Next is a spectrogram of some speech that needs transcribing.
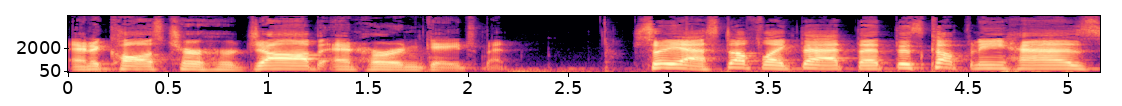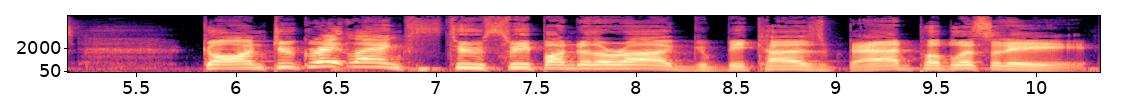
and it cost her her job and her engagement. So yeah, stuff like that. That this company has gone to great lengths to sweep under the rug because bad publicity.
